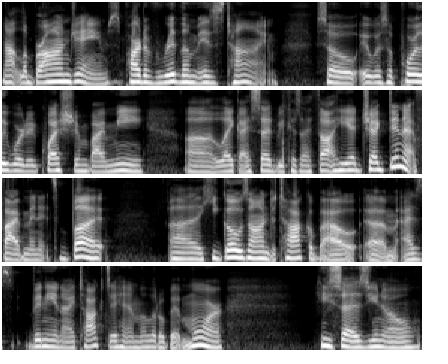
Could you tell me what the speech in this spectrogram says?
Not LeBron James. Part of rhythm is time. So it was a poorly worded question by me, uh, like I said, because I thought he had checked in at five minutes. But uh, he goes on to talk about, um, as Vinny and I talked to him a little bit more, he says, you know,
